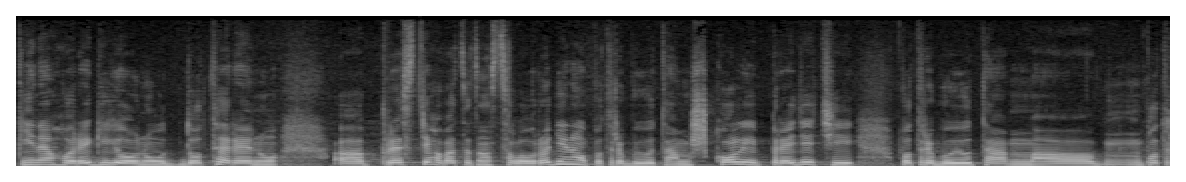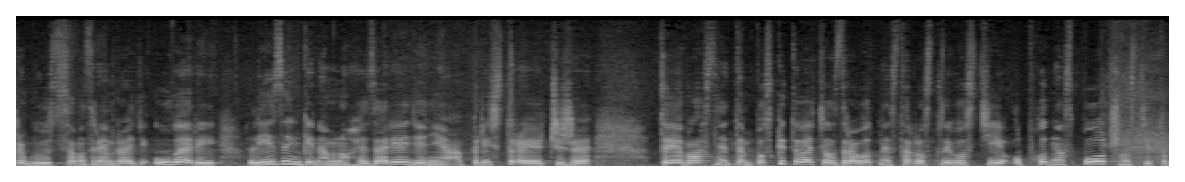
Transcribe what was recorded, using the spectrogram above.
iného regiónu, do terénu, uh, presťahovať sa tam s celou rodinou, potrebujú tam školy pre deti, potrebujú tam, uh, potrebujú samozrejme brať úvery, leasingy na mnohé zariadenia a prístroje. Čiže to je vlastne ten poskytovateľ zdravotnej starostlivosti, je obchodná spoločnosť, je to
